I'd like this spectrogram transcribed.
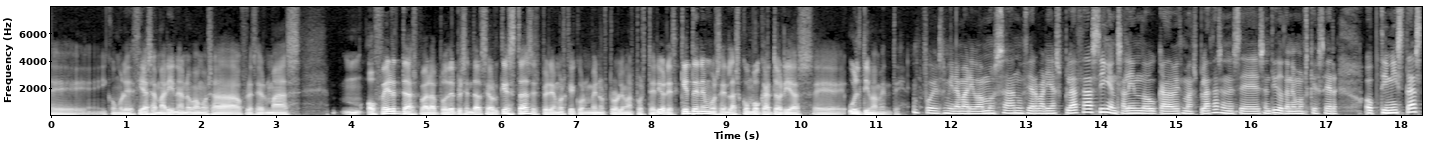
eh, y como le decías a Marina, ¿no? vamos a ofrecer más ofertas para poder presentarse a orquestas, esperemos que con menos problemas posteriores. ¿Qué tenemos en las convocatorias eh, últimamente? Pues mira, Mario, vamos a anunciar varias plazas. Siguen saliendo cada vez más plazas. En ese sentido, tenemos que ser optimistas.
